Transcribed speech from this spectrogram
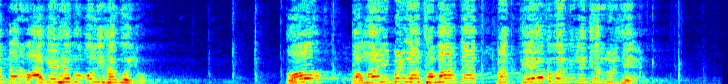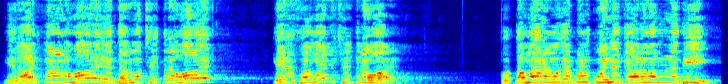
અત્યારે વાગે છે તો બોલી શકો છો. તો તમારી પણ સમાજના પ્રત્યેક વર્ગની જરૂર છે. એ રાજકારણ હોય, એ ધર્મ ક્ષેત્ર હોય કે સામાજિક ક્ષેત્ર હોય, તો તમારા વગર પણ કોઈને ચાલવાનું નથી.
